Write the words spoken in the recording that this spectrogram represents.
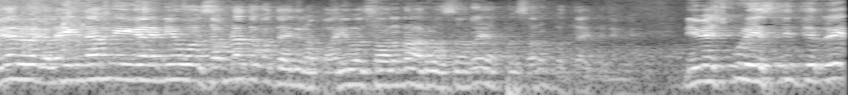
ಬೇರೆಯವ್ರಿಗೆಲ್ಲ ಈಗ ನಮ್ಗೆ ಈಗ ನೀವು ಸಂಬಳ ತಗೋತಾ ಇದ್ದೀರಪ್ಪ. ಐವತ್ತು ಸಾವಿರನೋ ಅರವತ್ತು ಸಾವಿರ, ಎಪ್ಪತ್ತು ಸಾವಿರ ಗೊತ್ತಾಯ್ತು ನಿಮಗೆ. ನೀವು ಎಷ್ಟು ಕೂಡ ಎಷ್ಟು ತಿಂತೀರ್ರಿ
